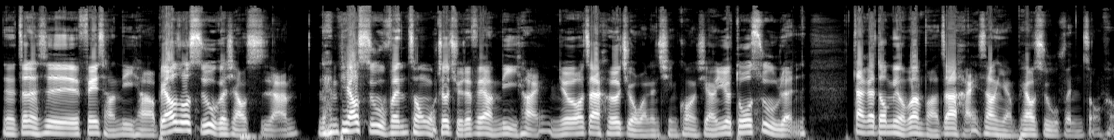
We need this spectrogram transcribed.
那真的是非常厉害。不要说十五个小时啊，能漂十五分钟，我就觉得非常厉害。你就在喝酒完的情况下，因为多数人。大概都没有办法在海上养漂十五分钟哈。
